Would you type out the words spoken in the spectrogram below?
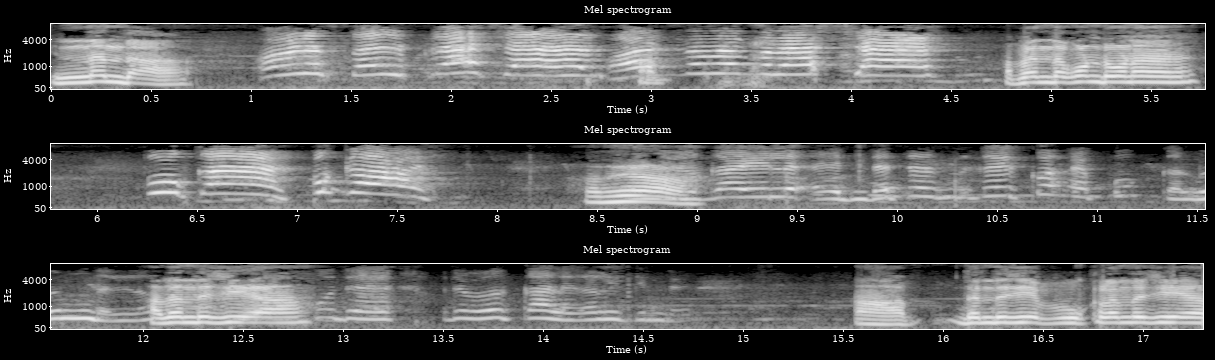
ഇന്നെന്താ? അപ്പൊ എന്താ കൊണ്ടുപോണ്? അതെയാ? അതെന്താ ചെയ്യാ? ആ ഇതെന്താ ചെയ്യാ? പൂക്കൾ എന്താ ചെയ്യാ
